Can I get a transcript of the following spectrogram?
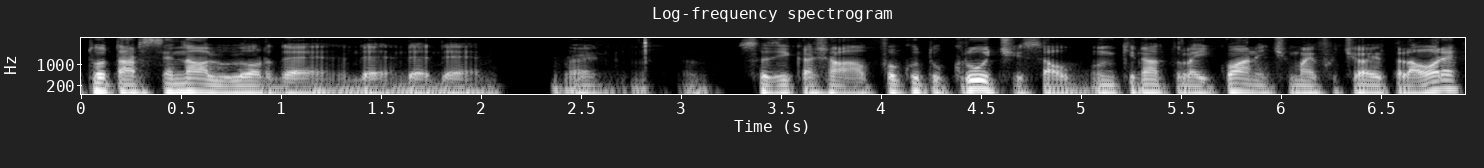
tot arsenalul lor de, de, de, de right să zic așa, făcutul cruci sau închinatul la icoane, ce mai făceau ei pe la ore.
